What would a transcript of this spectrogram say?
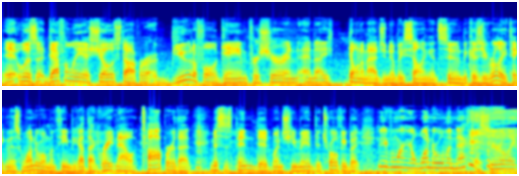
It was definitely a showstopper. A beautiful game for sure, and and I don't imagine you'll be selling it soon because you're really taking this Wonder Woman theme. You got that great now topper that Mrs. Pin did when she made the trophy, but you're even wearing a Wonder Woman necklace. You're like,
